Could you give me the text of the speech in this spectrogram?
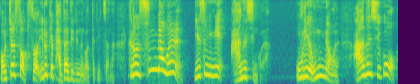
어쩔 수 없어. 이렇게 받아들이는 것들 있잖아. 그런 숙명을 예수님이 안으신 거야. 우리의 운명을 안으시고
